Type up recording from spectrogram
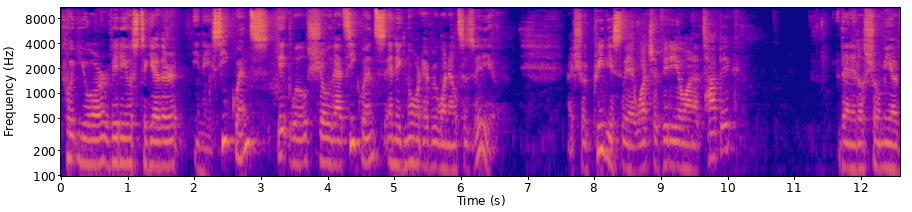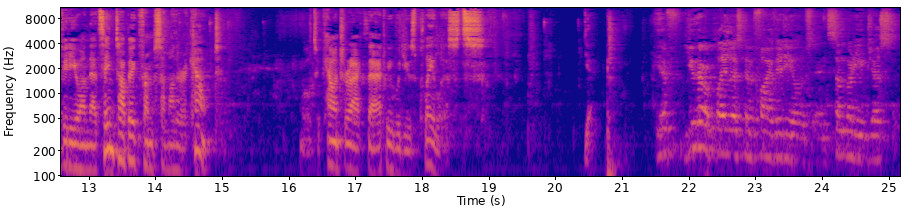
put your videos together in a sequence, it will show that sequence and ignore everyone else's video. I showed previously, I watch a video on a topic, then it'll show me a video on that same topic from some other account. Well, to counteract that, we would use playlists. Yeah. If you have a playlist of five videos and somebody just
